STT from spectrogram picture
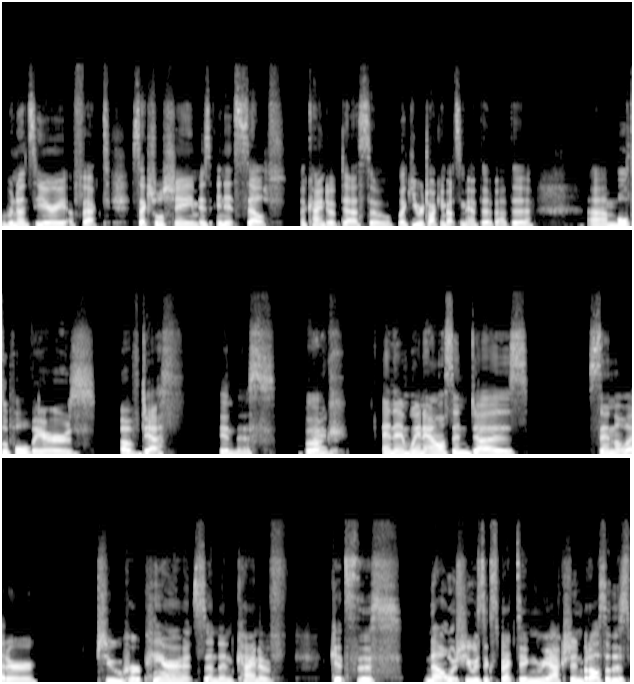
renunciatory effect. Sexual shame is in itself a kind of death. So, like you were talking about, Samantha, about the um, multiple layers of death in this book. Right. And then when Alison does send the letter to her parents and then kind of gets this not what she was expecting reaction, but also this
